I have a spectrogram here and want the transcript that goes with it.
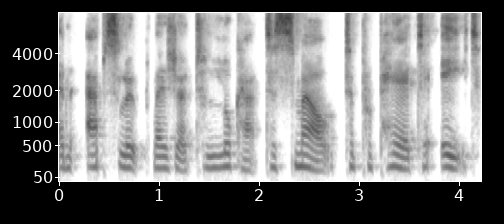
an absolute pleasure to look at, to smell, to prepare, to eat.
